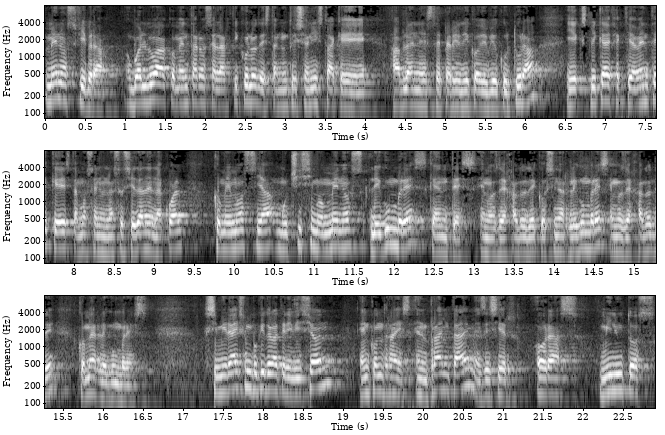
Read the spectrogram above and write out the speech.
menos fibra. Vuelvo a comentaros el artículo de esta nutricionista que habla en este periódico de biocultura y explica efectivamente que estamos en una sociedad en la cual comemos ya muchísimo menos legumbres que antes. Hemos dejado de cocinar legumbres, hemos dejado de comer legumbres. Si miráis un poquito la televisión, encontráis en prime time, es decir, horas, minutos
